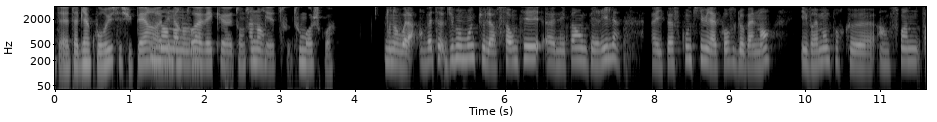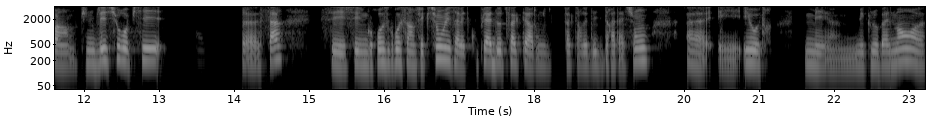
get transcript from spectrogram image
t'as bien couru, c'est super. Non, toi avec ton truc qui est tout, tout, moche, quoi. Non, non, voilà. En fait, du moment que leur santé n'est pas en péril, ils peuvent continuer la course globalement. Et vraiment pour qu'un soin, enfin qu'une blessure au pied, euh, ça, c'est une grosse grosse infection et ça va être couplé à d'autres facteurs, donc facteurs de déshydratation euh, et, autres. Mais, euh, mais globalement,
